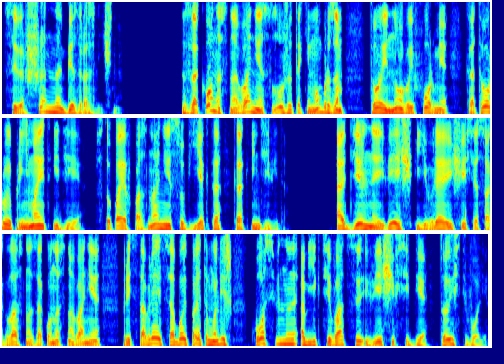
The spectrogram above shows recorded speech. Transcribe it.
совершенно безразлично. Закон основания служит таким образом той новой форме, которую принимает идея, вступая в познание субъекта как индивида. Отдельная вещь, являющаяся согласно закону основания, представляет собой поэтому лишь косвенную объективацию вещи в себе, то есть воли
